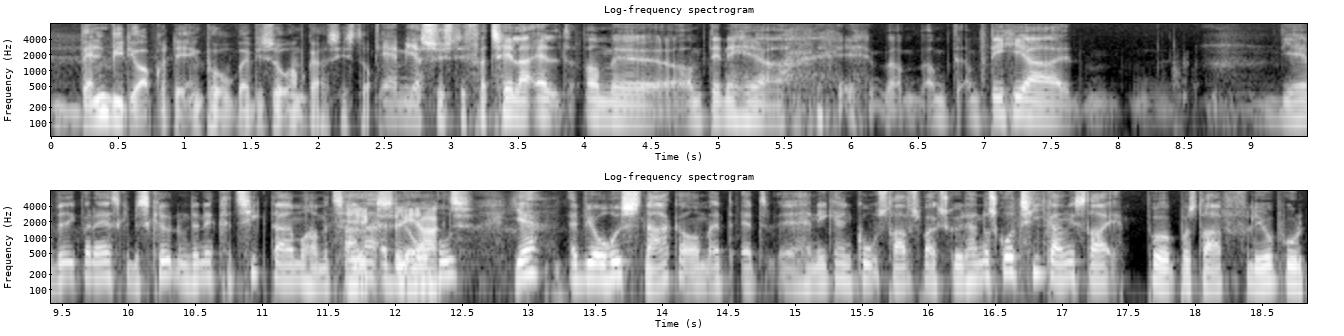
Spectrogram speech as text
vanvittig opgradering på, hvad vi så ham gøre sidste år. Jamen, jeg synes, det fortæller alt om, øh, om denne her, om, om, om det her ja, jeg ved ikke, hvordan jeg skal beskrive det, men den her kritik, der er af Mohamed Salah, at vi overhovedet, ja, at vi overhovedet snakker om, at, at, at han ikke er en god straffesparkskytte. Han har scoret 10 gange i streg på, på straffe for Liverpool.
